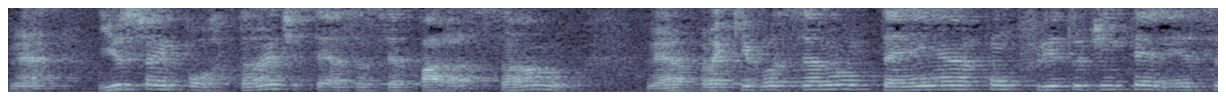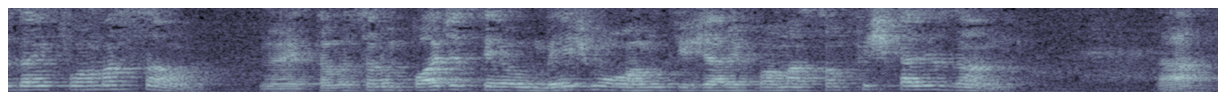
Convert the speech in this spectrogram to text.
Né? Isso é importante ter essa separação né, para que você não tenha conflito de interesse da informação. Né? Então você não pode ter o mesmo órgão que gera informação fiscalizando. Tá?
